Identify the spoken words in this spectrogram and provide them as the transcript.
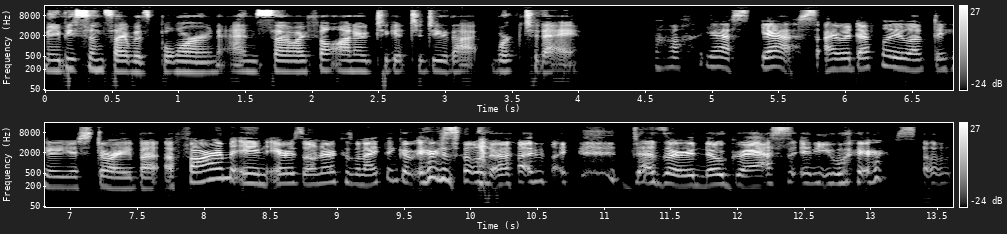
maybe since I was born. And so I feel honored to get to do that work today. Oh, yes, yes. I would definitely love to hear your story. But a farm in Arizona, because when I think of Arizona, I'm like desert, no grass anywhere. So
